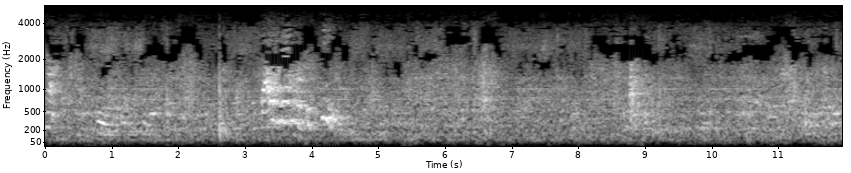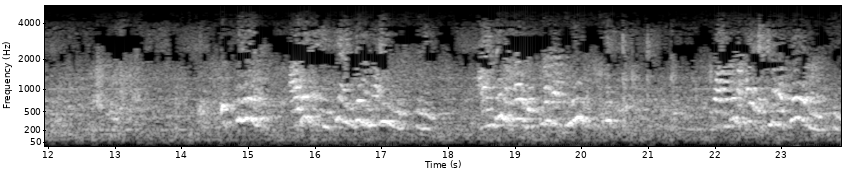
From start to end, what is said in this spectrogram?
نعم تعالى ناخد السي السنين علينا ان في عندنا نوعين من السنين عندنا حاجة اسمها مين وعندنا حاجة اسمها كيرنسي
